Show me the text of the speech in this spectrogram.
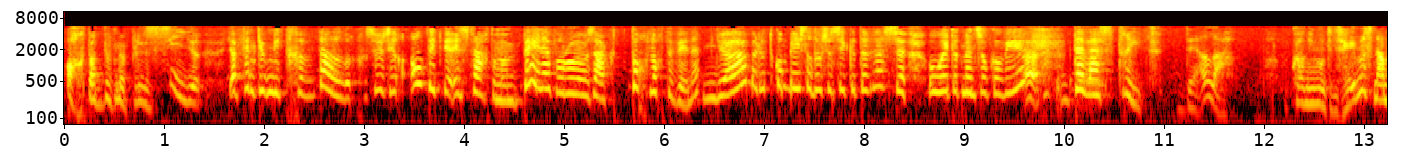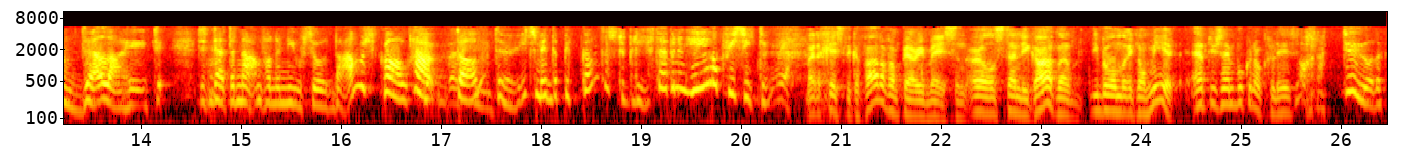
Och, dat doet me plezier. Ja, vindt u hem niet geweldig? Zo is hij er altijd weer in slaagt om een bijna verloren zaak toch nog te winnen. Ja, maar dat komt meestal door zijn secretaresse. Hoe heet dat mens ook alweer? Della Street. Della. Kan iemand in hemelsnaam Della heten? Het is net de naam van een nieuw soort dameskous. Nou, tante, iets minder pikant alstublieft. We hebben een heer op visite. Maar de geestelijke vader van Perry Mason, Earl Stanley Gardner, die bewonder ik nog meer. Hebt u zijn boeken ook gelezen? Och, natuurlijk.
